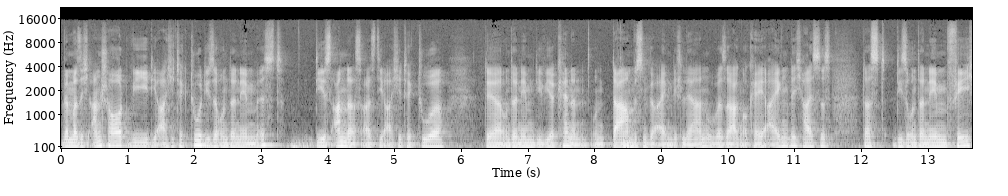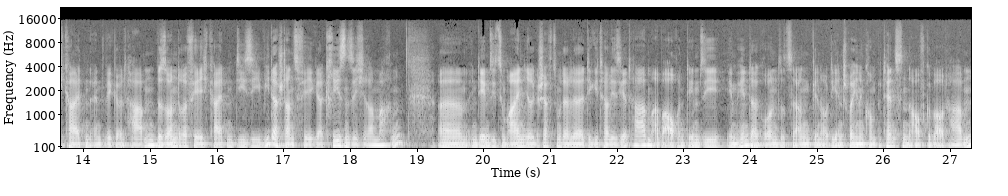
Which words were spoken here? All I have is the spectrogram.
wenn man sich anschaut, wie die Architektur dieser Unternehmen ist, die ist anders als die Architektur der Unternehmen, die wir kennen. Und da mhm. müssen wir eigentlich lernen, wo wir sagen, okay, eigentlich heißt es, dass diese Unternehmen Fähigkeiten entwickelt haben, besondere Fähigkeiten, die sie widerstandsfähiger, krisensicherer machen, äh, indem sie zum einen ihre Geschäftsmodelle digitalisiert haben, aber auch indem sie im Hintergrund sozusagen genau die entsprechenden Kompetenzen aufgebaut haben,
